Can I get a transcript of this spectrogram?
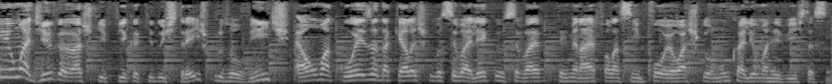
e uma dica, acho que fica aqui dos três pros ouvintes, é uma coisa daquelas que você vai ler que você vai terminar e falar assim, pô, eu acho que eu nunca li uma revista assim.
